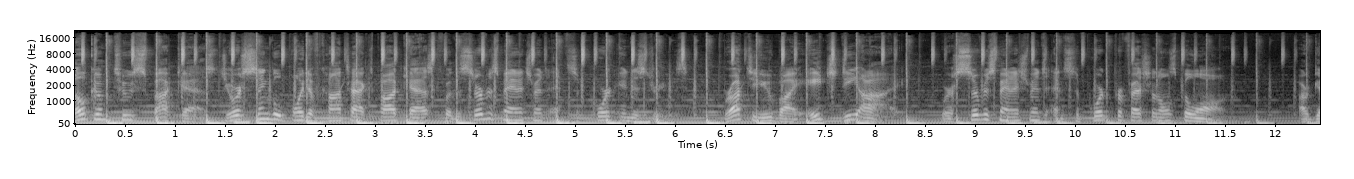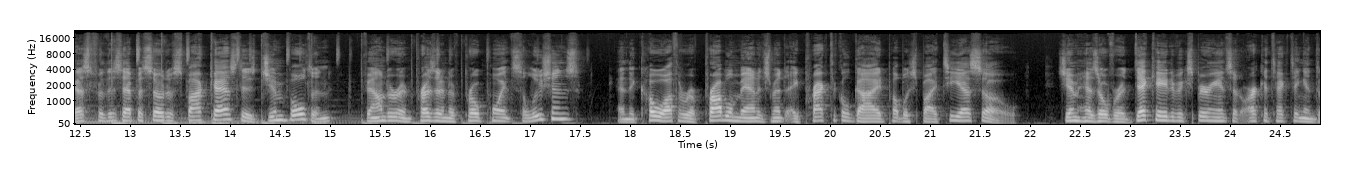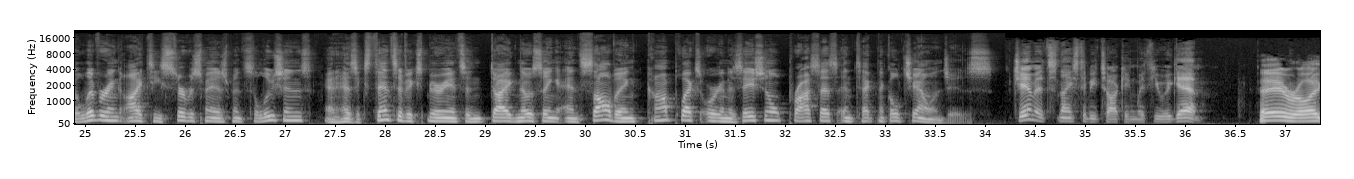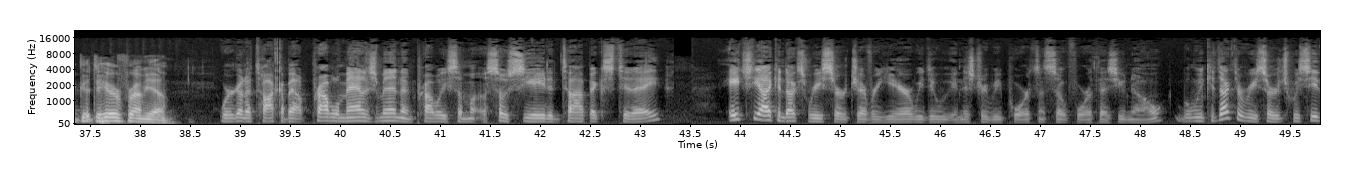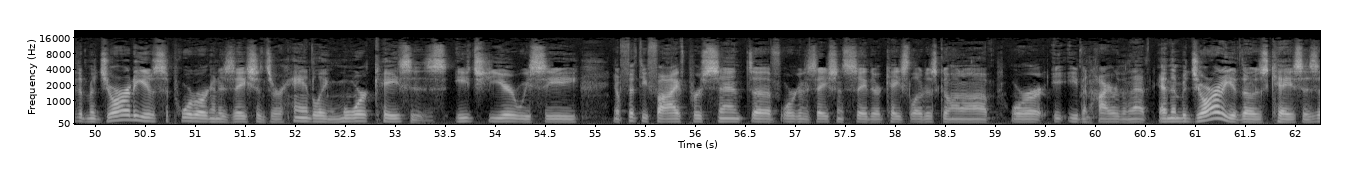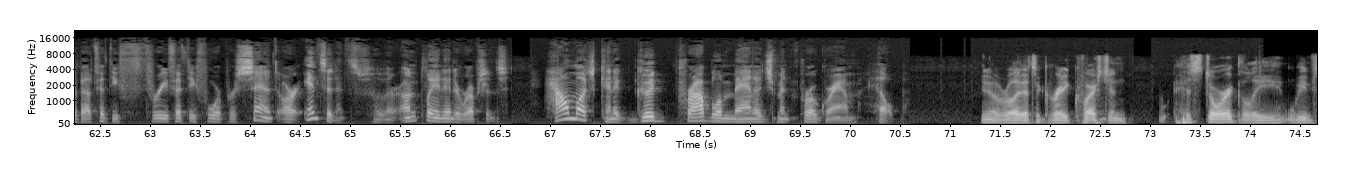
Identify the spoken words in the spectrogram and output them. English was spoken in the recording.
Welcome to SPOCcast, your single point of contact podcast for the service management and support industries. Brought to you by HDI, where service management and support professionals belong. Our guest for this episode of SPOCcast is Jim Bolton, founder and president of ProPoint Solutions and the co author of Problem Management, a practical guide published by TSO. Jim has over a decade of experience at architecting and delivering IT service management solutions and has extensive experience in diagnosing and solving complex organizational, process, and technical challenges. Jim, it's nice to be talking with you again. Hey, Roy, good to hear from you. We're going to talk about problem management and probably some associated topics today. HDI conducts research every year. We do industry reports and so forth, as you know. When we conduct the research, we see the majority of support organizations are handling more cases. Each year, we see you know 55% of organizations say their caseload has gone up, or even higher than that. And the majority of those cases, about 53, 54%, are incidents. So they're unplanned interruptions. How much can a good problem management program help? You know, Roy, that's a great question historically we've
